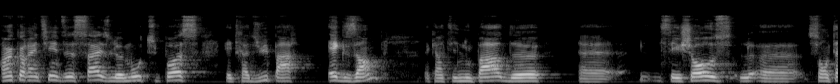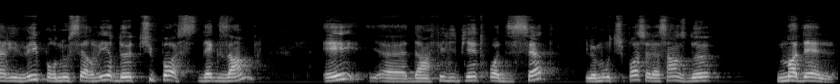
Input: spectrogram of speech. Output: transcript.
1 Corinthiens 10, 16, le mot tupos est traduit par exemple. Quand il nous parle de euh, ces choses euh, sont arrivées pour nous servir de tupos, d'exemple. Et dans Philippiens 3, 17, le mot tupos a le sens de modèle.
